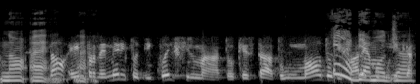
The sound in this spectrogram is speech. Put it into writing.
No, eh, No, eh. entro nel merito di quel filmato che è stato un modo di fare l'abbiamo già.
